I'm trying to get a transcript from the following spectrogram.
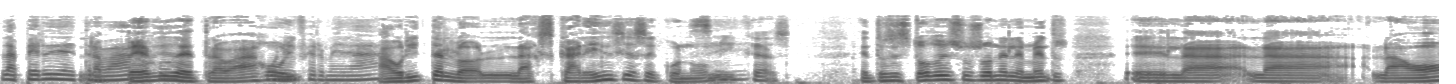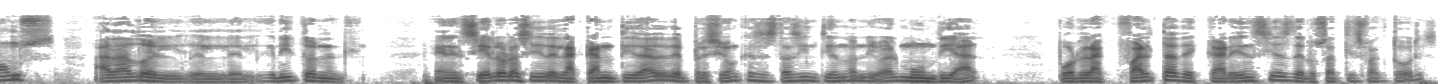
la pérdida de trabajo. La pérdida de trabajo. Una enfermedad. Ahorita las carencias económicas. Entonces, todo eso son elementos. Eh, la, la, la OMS ha dado el, grito en el, en el cielo, ahora sí, de la cantidad de depresión que se está sintiendo a nivel mundial por la falta de carencias de los satisfactores.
